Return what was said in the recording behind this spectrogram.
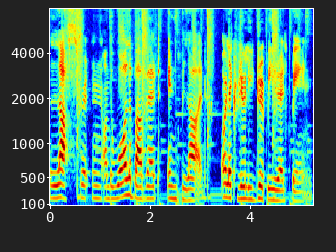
lust written on the wall above it in blood or like really drippy red paint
